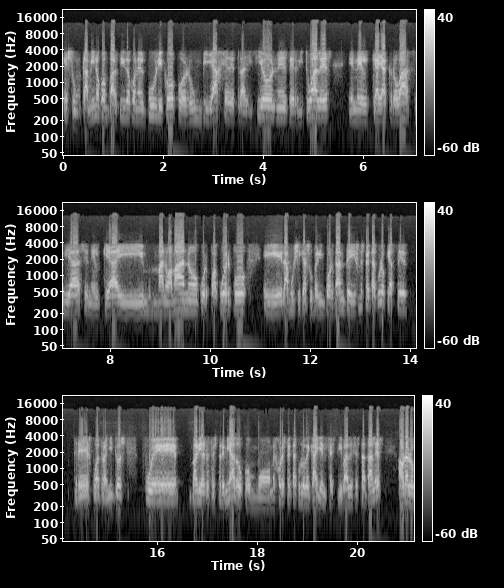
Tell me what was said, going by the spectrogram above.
es un camino compartido con el público por un viaje de tradiciones, de rituales, en el que hay acrobacias, en el que hay mano a mano, cuerpo a cuerpo, y la música es súper importante y es un espectáculo que hace tres, cuatro añitos fue varias veces premiado como mejor espectáculo de calle en festivales estatales. Ahora lo,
